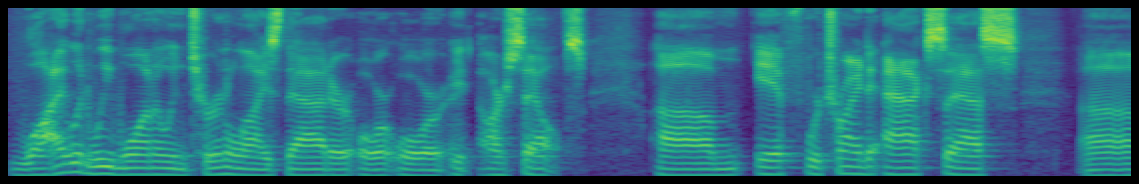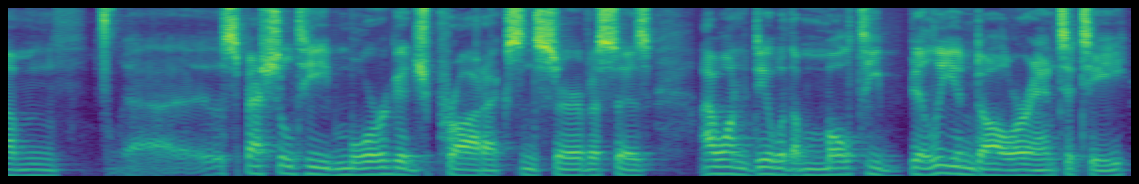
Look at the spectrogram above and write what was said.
Why would we want to internalize that or, or, or it ourselves? Um, if we're trying to access um, uh, specialty mortgage products and services, I want to deal with a multi billion dollar entity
